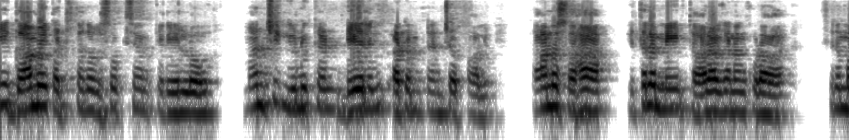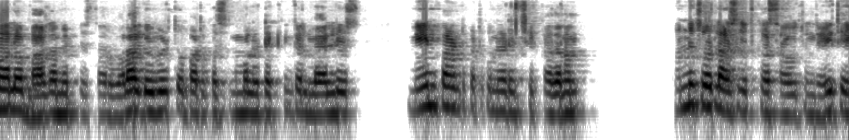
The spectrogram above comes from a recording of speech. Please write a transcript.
ఈ గామి ఖచ్చితంగా విశ్వక్సేన్ కెరీర్లో మంచి యూనిక్ అండ్ డేరింగ్ అటెంప్ట్ అని చెప్పాలి. తాను సహా ఇతర మెయిన్ తారాగణం కూడా సినిమాలో బాగా మెప్పిస్తారు. అలాగే వీటితో పాటు సినిమాలో టెక్నికల్ వాల్యూస్ మెయిన్ పాయింట్ పట్టుకుని నడిచే కథనం అన్ని చోట్ల ఆసక్తిగా సాగుతుంది. అయితే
